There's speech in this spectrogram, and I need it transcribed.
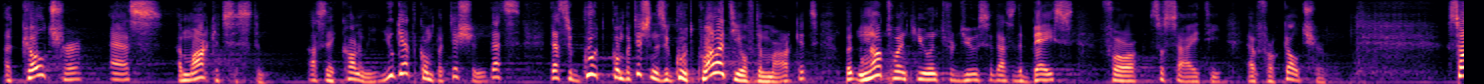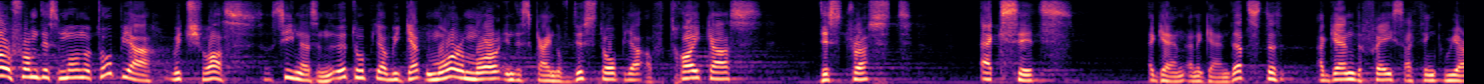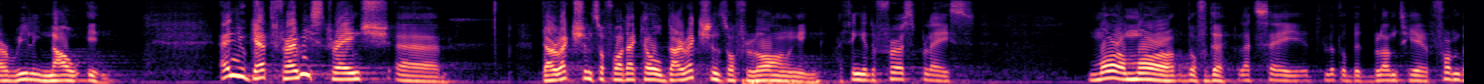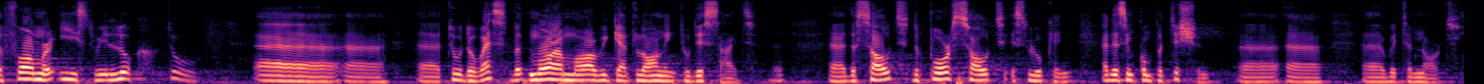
a culture as a market system, as an economy. You get competition. That's, that's a good, competition is a good quality of the market, but not when you introduce it as the base for society and for culture. So from this monotopia, which was seen as an utopia, we get more and more in this kind of dystopia of troikas, distrust, exits, again and again. That's the, again the phase I think we are really now in. And you get very strange uh, directions of what I call directions of longing. I think in the first place, more and more of the, let's say, a little bit blunt here, from the former East we look to, uh, uh, uh, to the West, but more and more we get longing to this side. Uh, the South, the poor South is looking and is in competition uh, uh, with the North.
